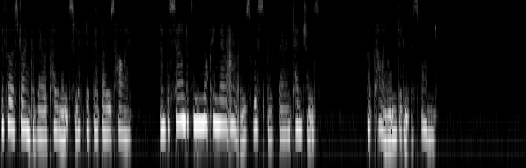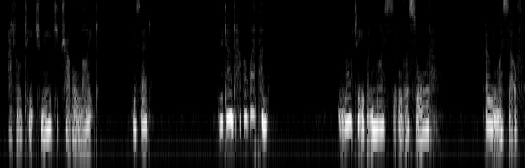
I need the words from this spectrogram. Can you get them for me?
The first rank of their opponents lifted their bows high, and the sound of them nocking their arrows whispered their intentions. But Chiron didn't respond. That'll teach me to travel light, he said. You don't have a weapon. Not even my silver sword. Only myself.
